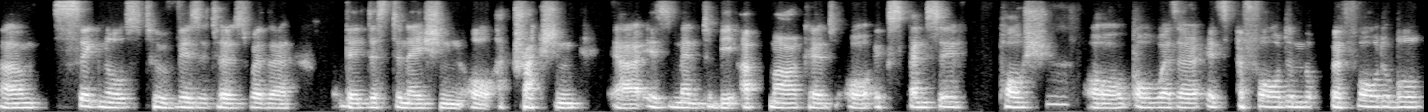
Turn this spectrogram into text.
um, signals to visitors whether the destination or attraction uh, is meant to be upmarket or expensive, posh, mm. or, or whether it's affordable, affordable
